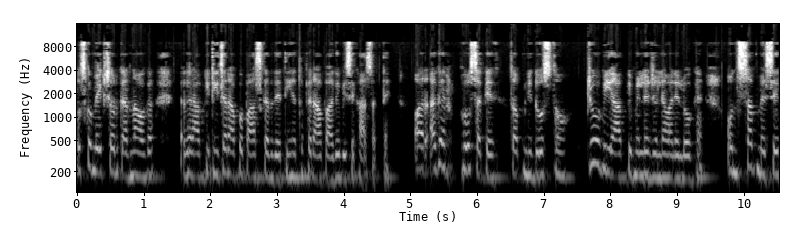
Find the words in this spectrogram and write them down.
उसको मेक श्योर sure करना होगा। अगर आपकी टीचर आपको पास कर देती है तो फिर आप आगे भी सिखा सकते हैं। और अगर हो सके तो अपनी दोस्तों, जो भी आपके मिलने जुलने वाले लोग हैं, उन सब में से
